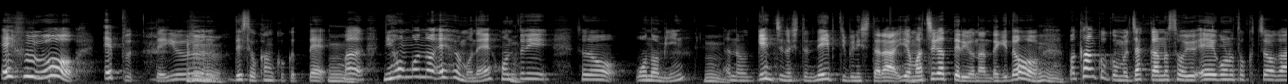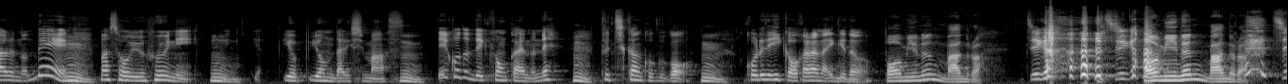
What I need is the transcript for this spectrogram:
F をエプって言うんですよ、韓国って。うんまあ、日本語の F もね、本当に、その、ウォノミン、うんあの、現地の人ネイティブにしたら、いや、間違ってるようなんだけど、うんまあ、韓国も若干のそういう英語の特徴があるので、うんまあ、そういうふうに、 음, よ読んだりします。うんということで、今回のね、 음, プチ韓国語。 음. これでいいかわからないけど。 범인은 마누라. 違う、違う、 범인은 마누라. ち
